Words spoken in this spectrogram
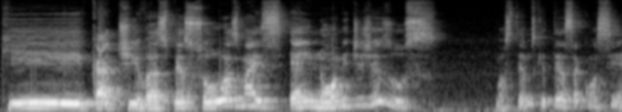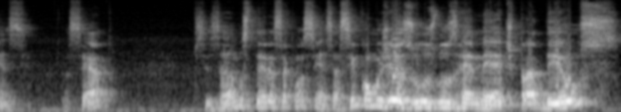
que cativa as pessoas, mas é em nome de Jesus. Nós temos que ter essa consciência, tá certo? Precisamos ter essa consciência. Assim como Jesus nos remete para Deus,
